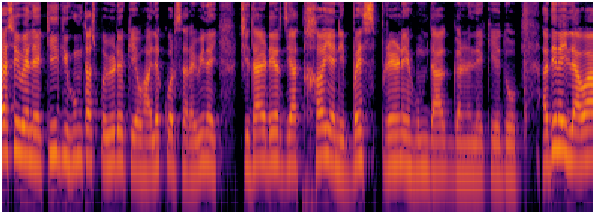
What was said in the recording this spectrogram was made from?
داسې ویل کېږي هم تاسو په ویډیو کې یو هلک ورسره وینئ چې دا ډېر زیات ښه یعنی بس پرېڼې هم دا ګڼل کېدو دین علاوه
